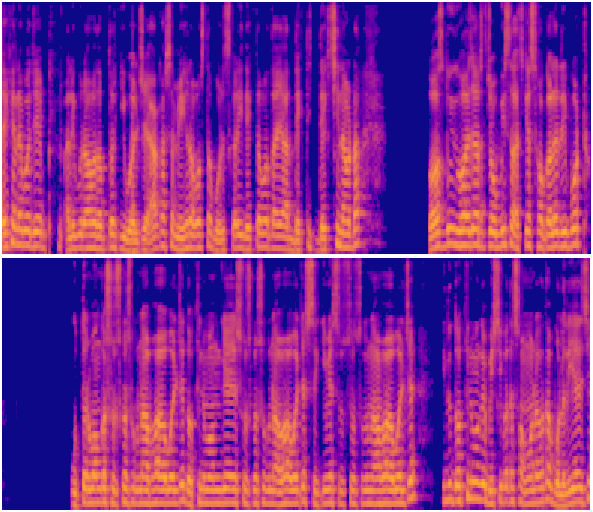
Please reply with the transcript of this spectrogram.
দেখে নেব যে আলিপুর আবহাওয়া দপ্তর কি বলছে। আকাশে মেঘের অবস্থা পরিষ্কারই দেখতে পাবো, তাই আর দেখতে, দেখছি না ওটা। দশ দুই দু হাজার চব্বিশ আজকে সকালের রিপোর্ট উত্তরবঙ্গ শুষ্ক শুকনো আবহাওয়া বলছে, দক্ষিণবঙ্গে শুষ্ক শুকনো আবহাওয়া বলছে, সিকিমে শুষ্ক শুকনো আবহাওয়া বলছে, কিন্তু দক্ষিণবঙ্গে বৃষ্টিপাতের সম্ভাবনার কথা বলে দিয়েছে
